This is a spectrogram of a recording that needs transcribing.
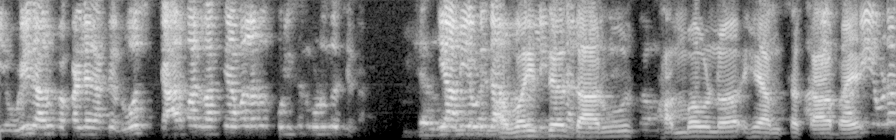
एवढी दारू पकडली जाते. रोज चार पाच बातमी आम्हाला रोज पोलिसांकडूनच येतात. की आम्ही एवढी दारू अवैध. दारू थांबवणं हे आमचं काम आहे. एवढं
